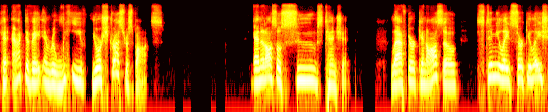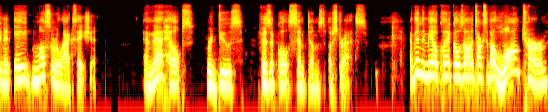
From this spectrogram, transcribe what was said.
can activate and relieve your stress response. And it also soothes tension. Laughter can also stimulate circulation and aid muscle relaxation. And that helps reduce physical symptoms of stress. And then the Mayo Clinic goes on and talks about long term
